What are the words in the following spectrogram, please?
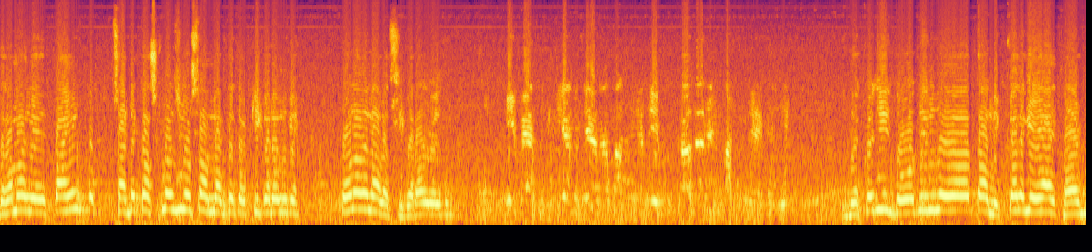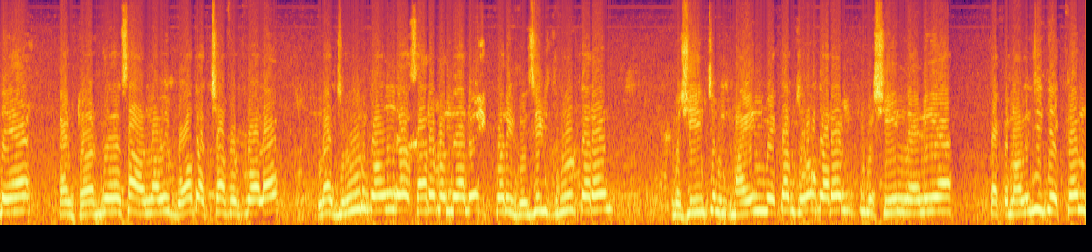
ਦਵਾਂਗੇ, ਤਾਂ ਹੀ ਸਾਡੇ ਕਸਟਮਰ ਵੀ ਉਸ ਹਿਸਾਬ ਨਾਲ ਤਰੱਕੀ ਕਰਨਗੇ। ਉਹਨਾਂ ਦੇ ਨਾਲ ਅਸੀਂ ਕਰਾਂਗੇ ਇਹ ਮੈਸੇਜ ਕੀ ਲੁਧਿਆਣਾ ਵਾਸੀਆਂ ਦੇ ਕਾਹਦਾ ਨੇ? ਪੱਕ ਰਿਹਾ ਜੀ ਦੇਖੋ ਜੀ ਦੋ ਦਿਨ ਤਾਂ ਨਿਕਲ ਗਏ ਆ ਥਰਡ ਡੇ ਹੈ ਐਂਡ ਥਰਡ ਦੇ ਹਿਸਾਬ ਨਾਲ ਵੀ ਬਹੁਤ ਅੱਛਾ ਫੁੱਟਬਾਲ ਹੈ ਮੈਂ ਜ਼ਰੂਰ ਕਹੂੰਗਾ ਸਾਰੇ ਬੰਦਿਆਂ ਨੂੰ ਇੱਕ ਵਾਰੀ ਵਿਜ਼ਿਟ ਜ਼ਰੂਰ ਕਰਨ ਮਸ਼ੀਨ 'ਚ ਮਾਈਂਡ ਮੇਕਅਪ ਜ਼ਰੂਰ ਕਰਨ ਕਿ ਮਸ਼ੀਨ ਲੈਣੀ ਆ ਟੈਕਨੋਲੋਜੀ ਦੇਖਣ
